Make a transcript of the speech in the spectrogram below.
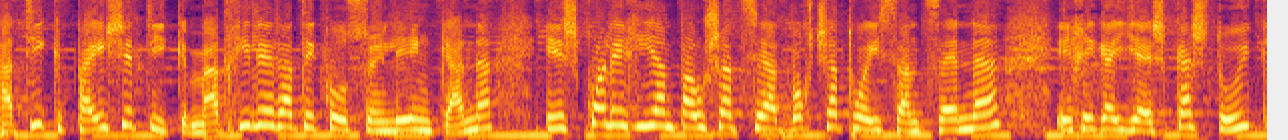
hatik paisetik madrilerateko zoin lehenkan, eskualerian pausatzeat bortxatua izan zen, erregaia eskastuik,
